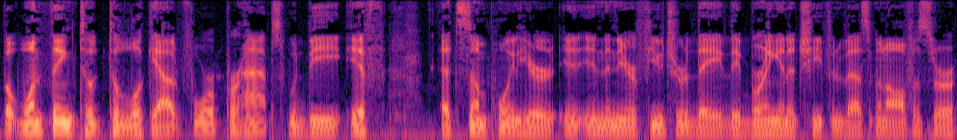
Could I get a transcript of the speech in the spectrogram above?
But one thing to, to look out for, perhaps, would be if at some point here in, in, the near future, they, they bring in a chief investment officer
